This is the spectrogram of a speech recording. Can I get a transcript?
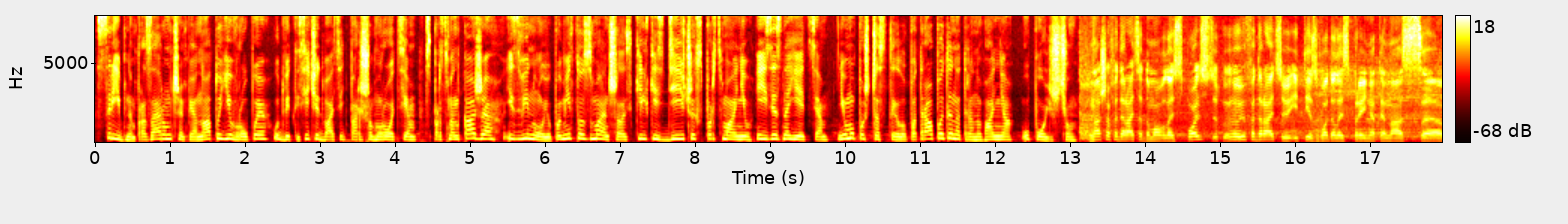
срібним призером чемпіонату Європи у 2021 році. Спортсмен каже, із війною помітно зменшилась кількість діючих спортсменів і зізнається, йому пощастило потрапити на тренування у Польщу. Наша федерація домовилась з польською федерацією, і ті згодились прийняти нас е,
